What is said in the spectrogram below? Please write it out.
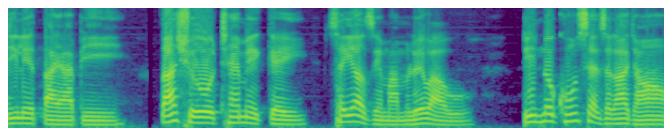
ကြီးလဲตายရပြီးသားရှိုထမ်းမဲ့ကိန်းဆက်ရောက်စင်မှာမလွဲပါဘူးဒီနှုတ်ခွန်းဆက်စကားကြောင့်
